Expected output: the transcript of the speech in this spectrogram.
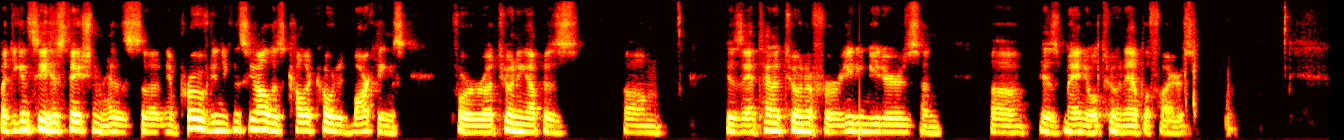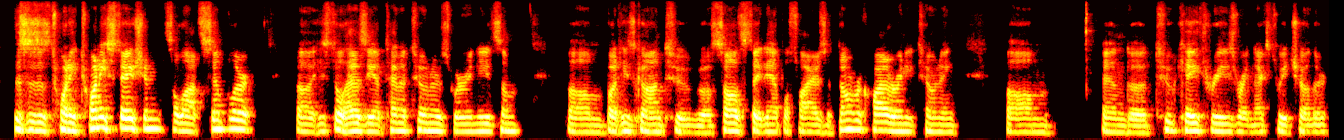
But you can see his station has uh, improved, and you can see all his color-coded markings for uh, tuning up his um, his antenna tuner for 80 meters and uh, his manual tune amplifiers. This is his 2020 station. It's a lot simpler. Uh, he still has the antenna tuners where he needs them, um, but he's gone to uh, solid state amplifiers that don't require any tuning um, and uh, two K3s right next to each other.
